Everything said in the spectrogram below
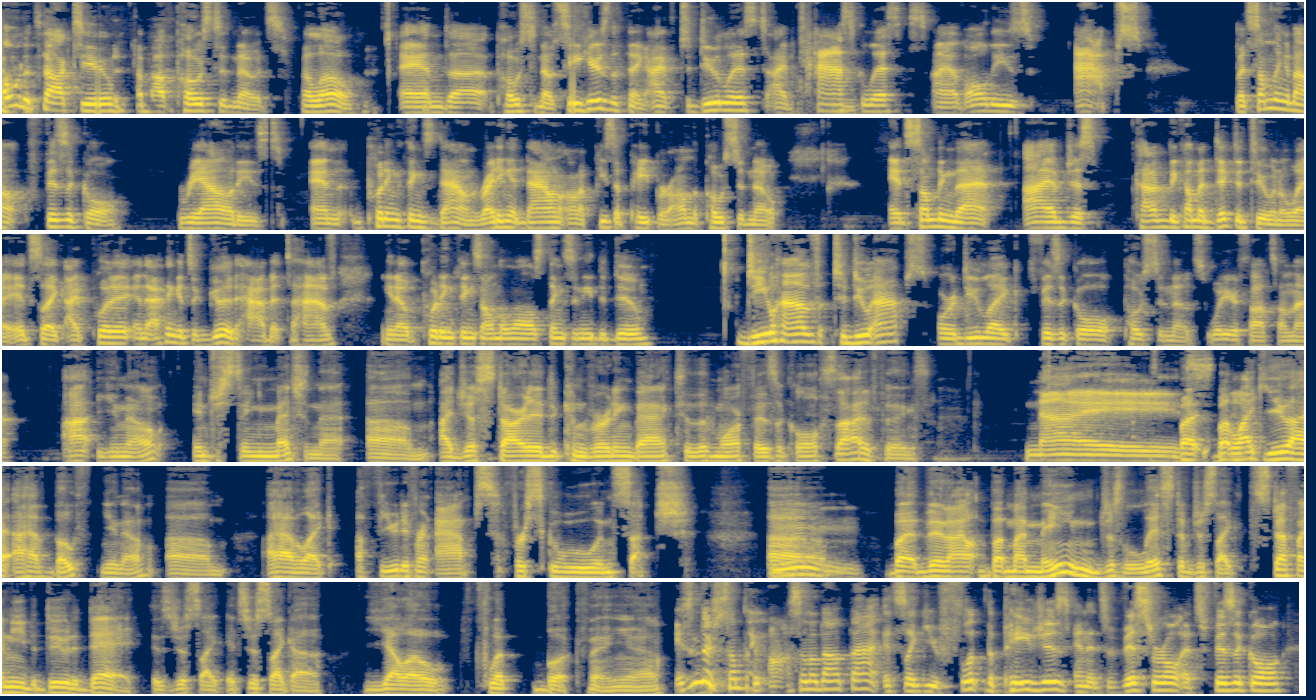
I want to talk to you about post-it notes. Hello, and uh, post-it notes. See, here's the thing: I have to-do lists, I have task lists, I have all these apps, but something about physical realities and putting things down, writing it down on a piece of paper on the post-it note. It's something that I've just kind of become addicted to in a way. It's like I put it, and I think it's a good habit to have. You know, putting things on the walls, things I need to do. Do you have to do apps or do you like physical post-it notes? What are your thoughts on that? You know, interesting you mentioned that. Um, I just started converting back to the more physical side of things. Nice. But but like you, I, I have both, you know. Um, I have like a few different apps for school and such. Um, Mm. but then I but my main just list of just like stuff I need to do today is just like it's just like a yellow flip book thing, you know. Isn't there something awesome about that? It's like you flip the pages and it's visceral, it's physical.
